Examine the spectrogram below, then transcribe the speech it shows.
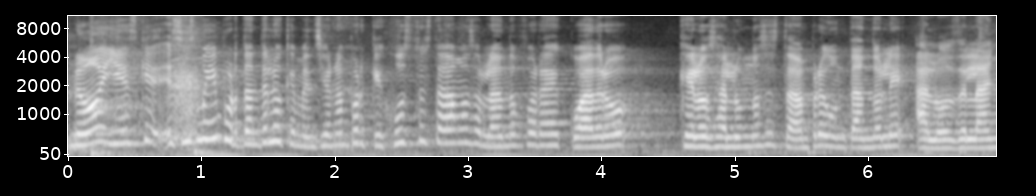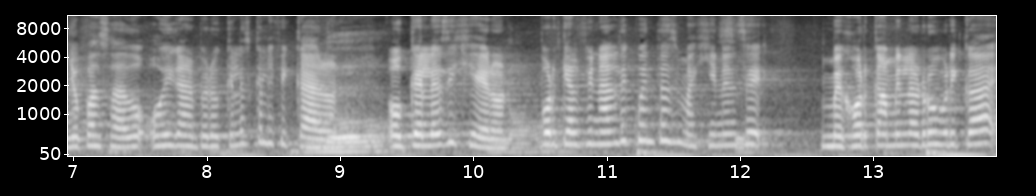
No, y es que eso es muy importante lo que mencionan porque justo estábamos hablando fuera de cuadro que los alumnos estaban preguntándole a los del año pasado, oigan, pero ¿qué les calificaron? No. ¿O qué les dijeron? No. Porque al final de cuentas, imagínense, mejor cambien la rúbrica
